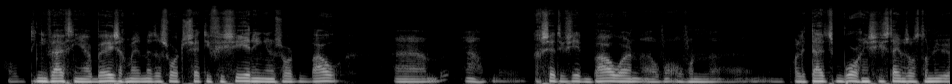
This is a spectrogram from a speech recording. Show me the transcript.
al 10, 15 jaar bezig met, met een soort certificering, een soort bouw, ja, gecertificeerd bouwen of, of een, een kwaliteitsborgingssysteem zoals het er nu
